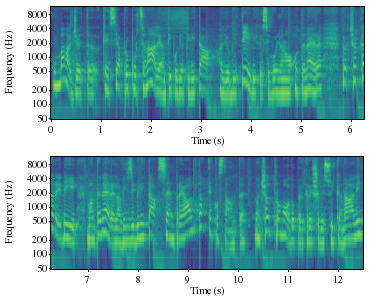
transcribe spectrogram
un budget che sia proporzionale al tipo di attività, agli obiettivi che si vogliono ottenere, per cercare di mantenere la visibilità sempre alta e costante. Non c'è altro modo per crescere sui canali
